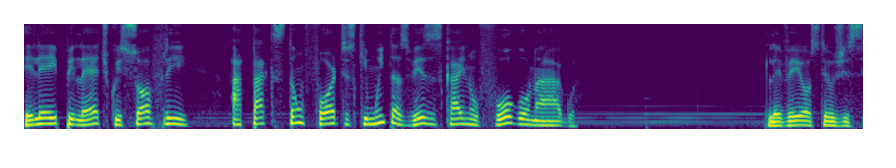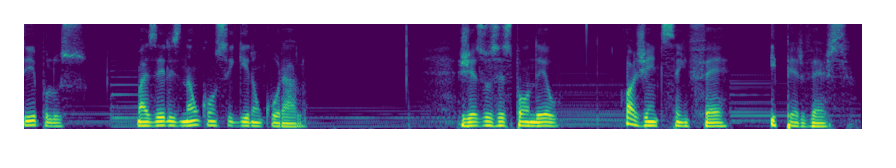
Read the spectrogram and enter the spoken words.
Ele é epilético e sofre ataques tão fortes que muitas vezes cai no fogo ou na água. Levei aos teus discípulos, mas eles não conseguiram curá-lo. Jesus respondeu: Ó oh, gente sem fé e perversa.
